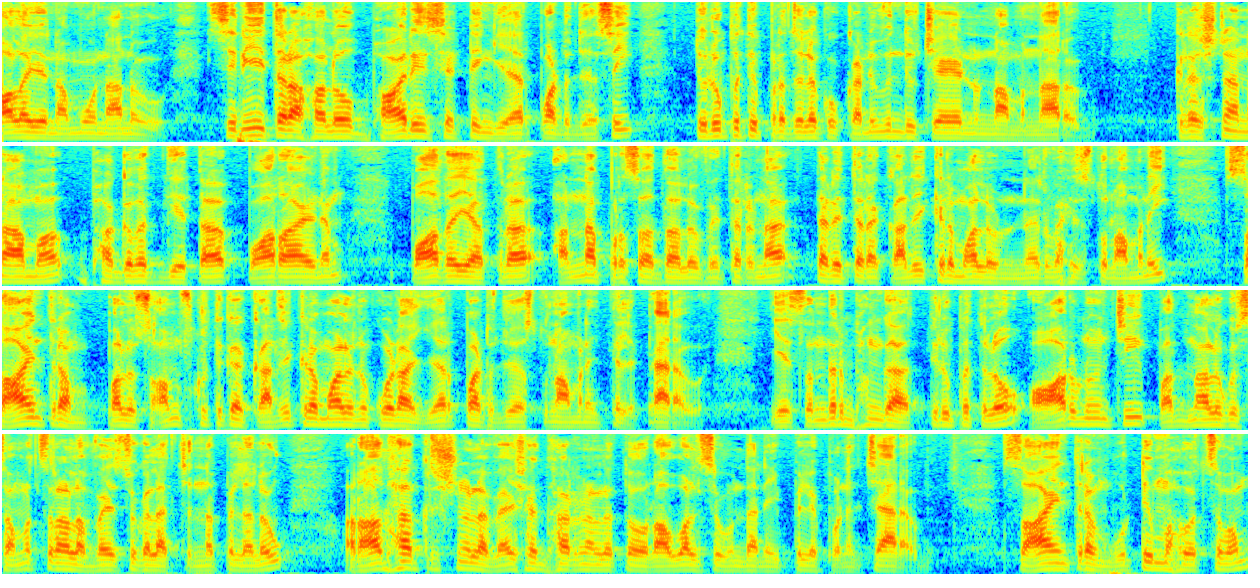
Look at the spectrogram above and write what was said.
ఆలయ నమూనాను సినీ తరహాలో భారీ సెట్టింగ్ ఏర్పాటు చేసి తిరుపతి ప్రజలకు కనువిందు చేయనున్నామన్నారు. కృష్ణనామ భగవద్గీత పారాయణం పాదయాత్ర అన్నప్రసాదాలు వితరణ తదితర కార్యక్రమాలను నిర్వహిస్తున్నామని సాయంత్రం పలు సాంస్కృతిక కార్యక్రమాలను కూడా ఏర్పాటు చేస్తున్నామని తెలిపారు. ఈ సందర్భంగా తిరుపతిలో ఆరు నుంచి పద్నాలుగు సంవత్సరాల వయసు గల చిన్నపిల్లలు రాధాకృష్ణుల వేషధారణలతో రావాల్సి ఉందని పిలుపునిచ్చారు. సాయంత్రం ఉట్టి మహోత్సవం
